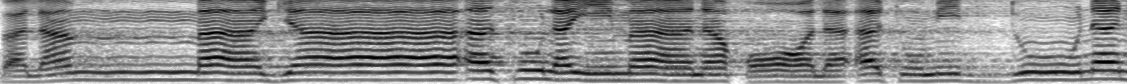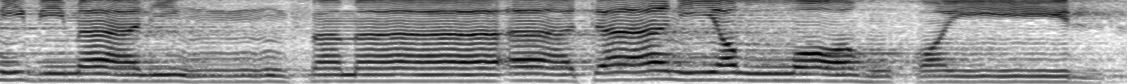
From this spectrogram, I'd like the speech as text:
فلما جاء سليمان قال أتمدونني بمال فما آتاني الله خير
